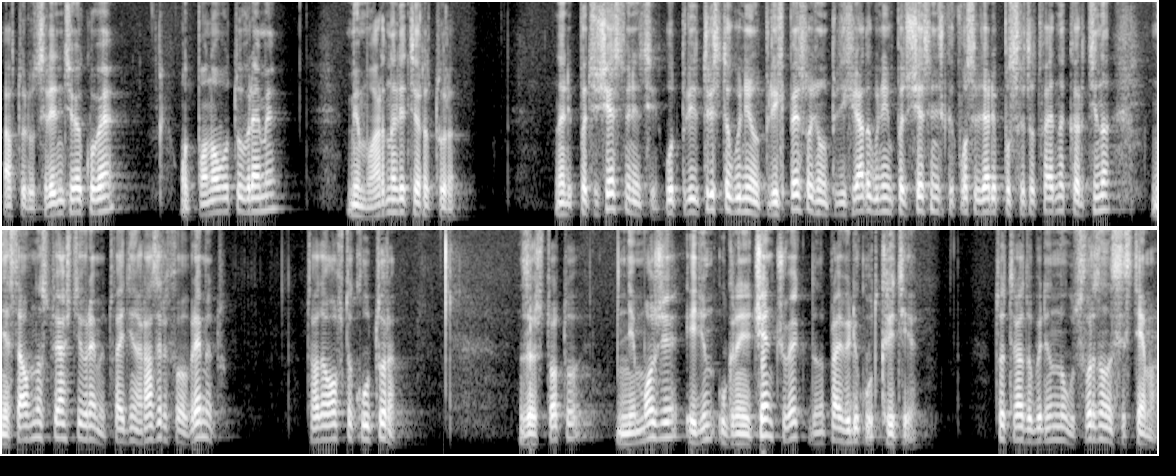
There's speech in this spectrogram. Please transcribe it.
автори от средните векове, от по-новото време, мемуарна литература. Нали, пътешественици от преди 300 години, от преди 500, от преди 1000 години пътешественици какво са видяли по света. Това е една картина не само в настоящее време, това е един разрев във времето. Това да е обща култура. Защото не може един ограничен човек да направи велико откритие. Той трябва да бъде много свързана система.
